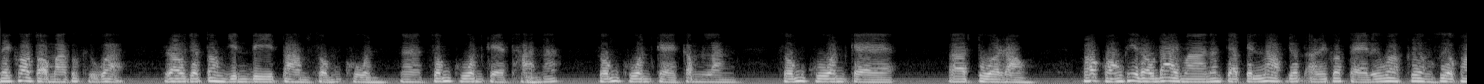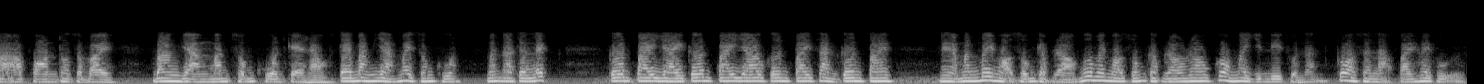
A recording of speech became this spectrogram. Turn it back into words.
ในข้อต่อมาก็คือว่า เราจะต้องยินดีตามสมควรนะสมควรแก่ฐานะ สมควรแก่กำลัง สมควรแก่ตัวเรา เพราะของที่เราได้มานั้นจะเป็นลาบยศอะไรก็แต่หรือว่าเครื่องเสื้อผ้าอาภรณ์ท่องสบายบางอย่างมันสมควรแก่เรา แต่บางอย่างไม่สมควร มันอาจจะเล็กเกินไปใหญ่เกินไปยาวเกินไปสั้นเกินไป เนี่ย มันไม่เหมาะสมกับเรา เมื่อไม่เหมาะสมกับเราเราก็ไม่ยินดีส่วนนั้น ก็สละไปให้ผู้อื่น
